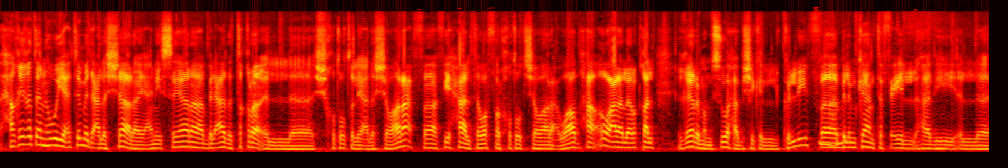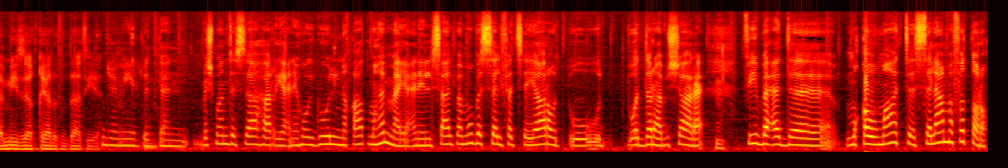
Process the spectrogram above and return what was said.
حقيقة هو يعتمد على الشارع يعني السيارة بالعادة تقرأ الخطوط اللي على الشوارع ففي حال توفر خطوط شوارع واضحة أو على الأقل غير ممسوحة بشكل كلي فبالإمكان تفعيل هذه الميزة قيادة الذاتية. جميل جدا. باشمهندس زاهر يعني هو يقول نقاط مهمة يعني السالفة مو بس سلفة سيارة وت- وتودرها بالشارع. في بعد مقومات السلامة في الطرق.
